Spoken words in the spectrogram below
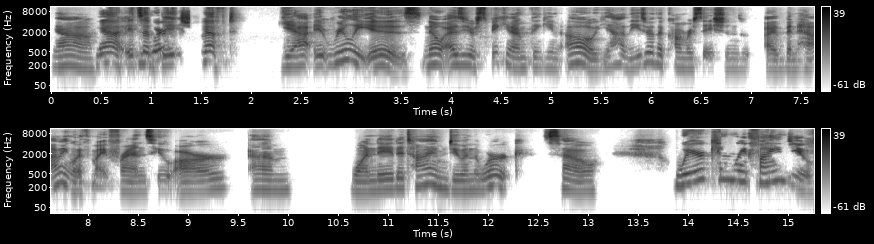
Yeah. Yeah. It's a big shift. Yeah, it really is. No, as you're speaking, I'm thinking, oh, yeah, these are the conversations I've been having with my friends who are um, one day at a time doing the work. So, where can we find you?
